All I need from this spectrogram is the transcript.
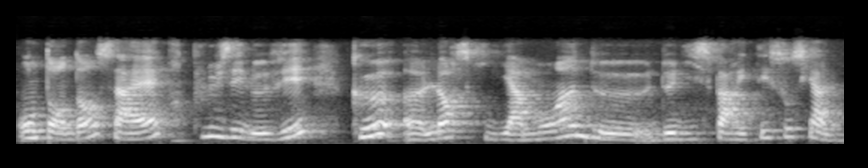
ont tendance à être plus élevées que lorsqu'il y a moins de, disparités sociales.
